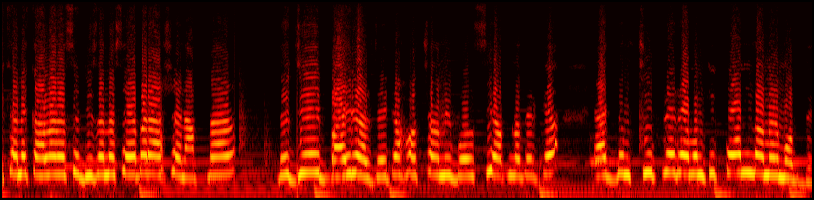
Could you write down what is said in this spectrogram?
এখানে কালার আছে ডিজাইন আছে, এবারে আসেন আপনার যে ভাইরাল যেটা হচ্ছে আমি বলছি আপনাদেরকে, একদম চিপ রেট এমনকি কম দামের মধ্যে।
